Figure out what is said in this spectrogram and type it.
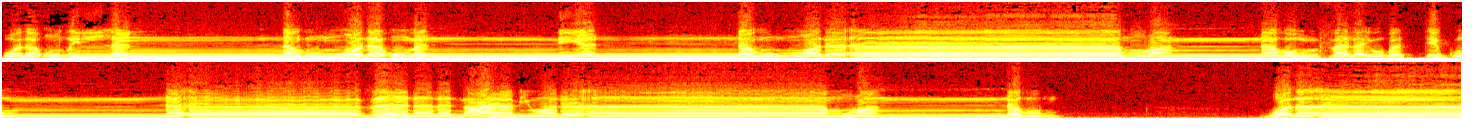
ولأضلنهم ولأمنينهم ولآمرنهم فليبتكن آذان الأنعام ولآمرنهم ولآمرنهم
